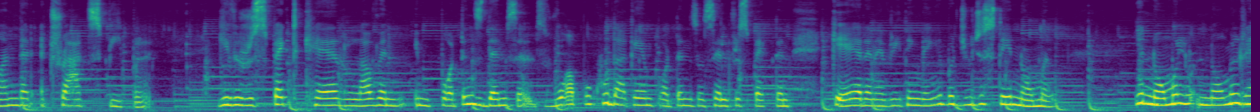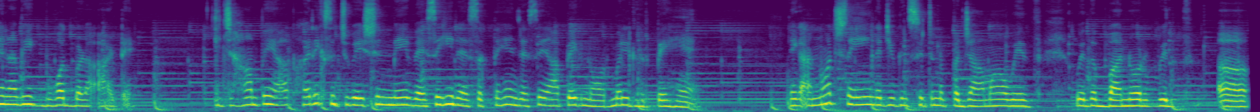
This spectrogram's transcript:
one that attracts people give you respect care love and importance themselves वो आपको खुद आके इम्पोर्टेंस और self respect and care and everything देंगे but you just stay normal ये नॉर्मल नॉर्मल रहना भी एक बहुत बड़ा आर्ट है कि जहाँ पे आप हर एक सिचुएशन में वैसे ही रह सकते हैं जैसे आप एक नॉर्मल घर पे हैं। Like I am not that you can sit in a pajama with with a bun or with uh,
